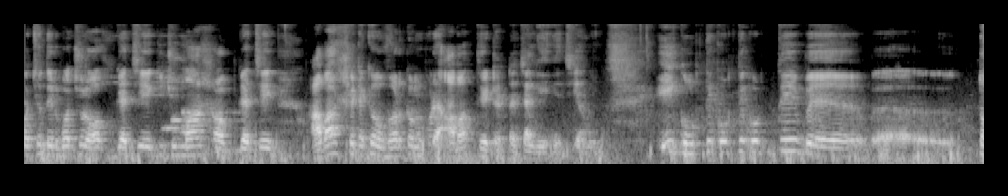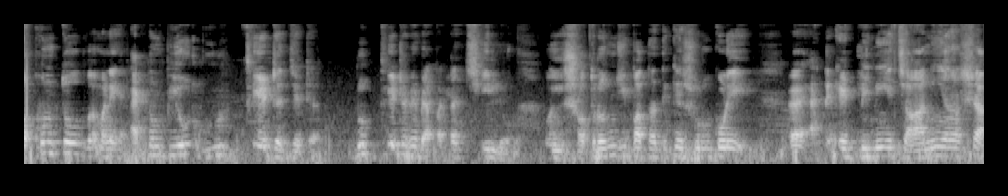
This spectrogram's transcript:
বছর, দেড় বছর অফ গেছে, কিছু মাস অফ গেছে। আবার সেটাকে ওভারকাম করে আবার থিয়েটারটা চালিয়ে গেছি আমি। এই করতে করতে করতে তখন তো মানে একদম পিওর গ্রুপ থিয়েটার যেটা গ্রুপ থিয়েটারের ব্যাপারটা ছিল। ওই শতরঞ্জি পাতা থেকে শুরু করে একটা কেটলি নিয়ে চা নিয়ে আসা,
